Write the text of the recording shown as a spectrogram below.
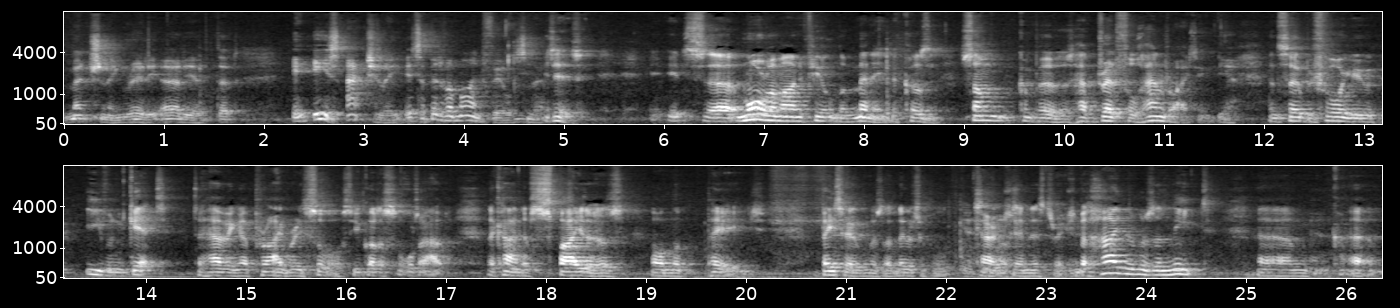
mentioning really earlier, that it is actually, it's a bit of a minefield, isn't It it? is. It's uh, more of a minefield than many because some composers have dreadful handwriting. Yeah. And so before you even get to having a primary source, you've got to sort out the kind of spiders on the page. Beethoven was a notable Yes, character in this direction, but Haydn was a neat um, co- uh,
